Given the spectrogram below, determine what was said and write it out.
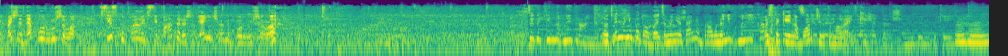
І бачите, де порушила? Всі скупили всі батери, щоб я нічого не порушила. Це такі не- нейтральні. От він мені подобається. Мені Женя брав вони. Мені, мені кава Ось такий наборчик, і маленький. я теж він, такий Угу.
